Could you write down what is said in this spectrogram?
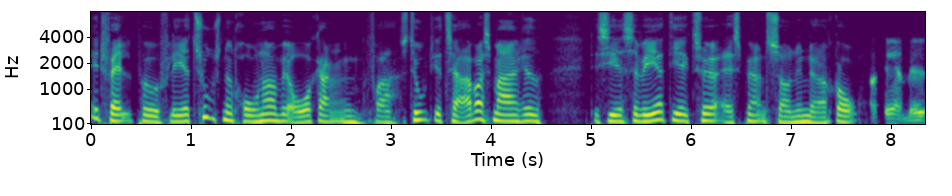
et fald på flere tusinde kroner ved overgangen fra studie til arbejdsmarkedet. Det siger Severa-direktør Asbjørn Sonne Nørgaard. Og dermed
